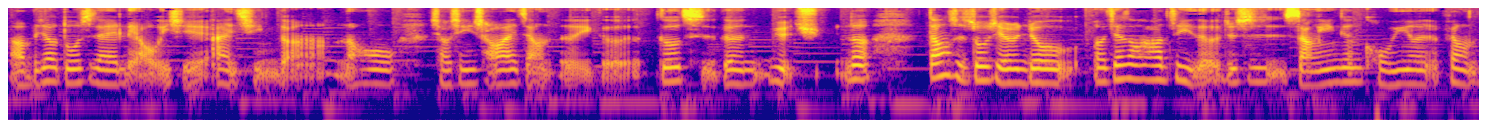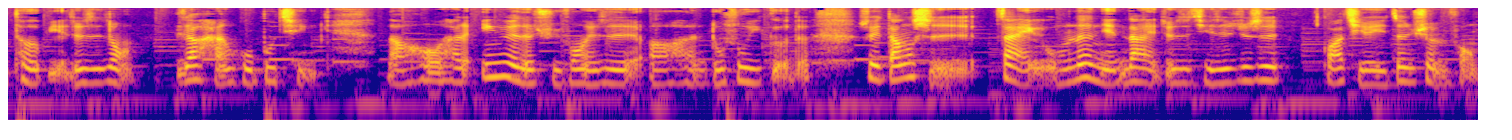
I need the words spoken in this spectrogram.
啊，比较多是在聊一些爱情的，然后小情小爱这样的一个歌词跟乐曲。那当时周杰伦就呃加上他自己的就是嗓音跟口音非常特别，就是这种比较含糊不清，然后他的音乐的曲风也是呃很独树一格的。所以当时在我们那个年代，就是其实就是刮起了一阵旋风。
